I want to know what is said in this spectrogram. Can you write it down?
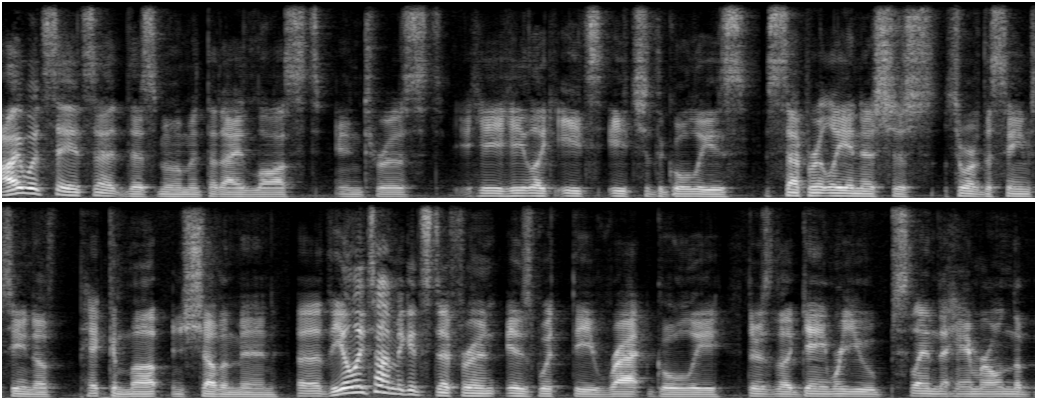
I would say it's at this moment that I lost interest. He he like eats each of the ghoulies separately, and it's just sort of the same scene of pick him up and shove him in. Uh, the only time it gets different is with the rat ghoulie. There's the game where you slam the hammer on the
